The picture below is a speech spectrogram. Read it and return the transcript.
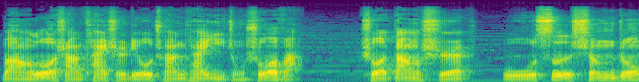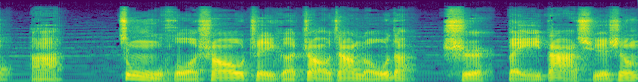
网络上开始流传开一种说法，说当时五四声中啊。纵火烧这个赵家楼的是北大学生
